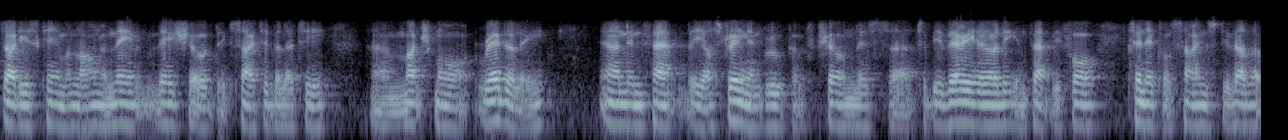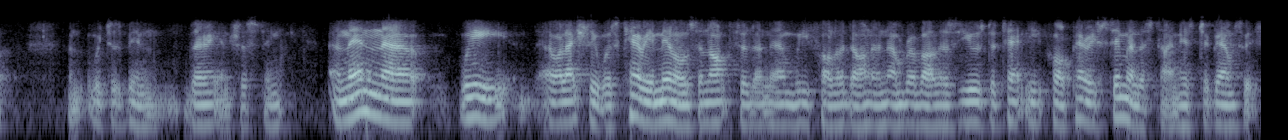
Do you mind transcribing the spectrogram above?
studies came along, and they, they showed excitability um, much more readily. And in fact, the Australian group have shown this uh, to be very early, in fact, before clinical signs develop, which has been very interesting. And then uh, we, well, actually, it was Kerry Mills in Oxford, and then we followed on. A number of others used a technique called peristimulus time histograms, which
